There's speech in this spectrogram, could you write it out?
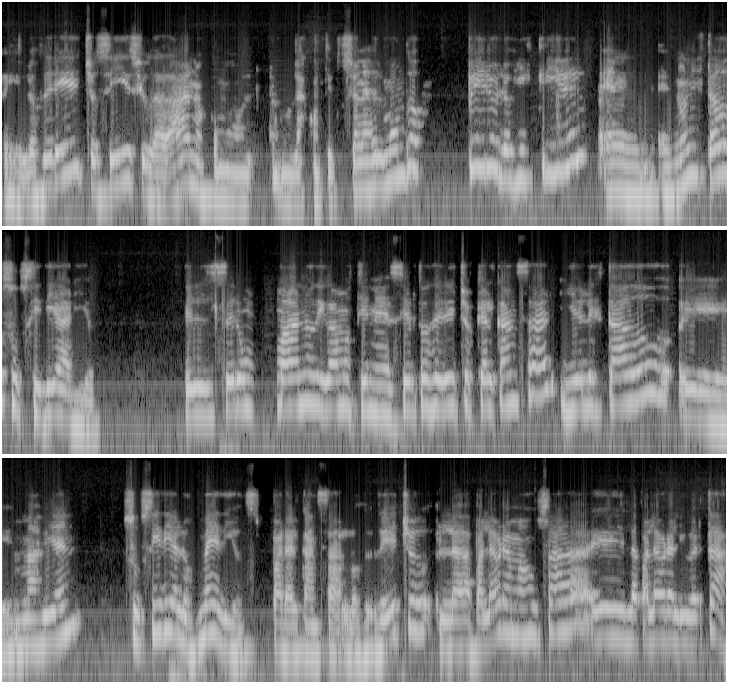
eh, los derechos, sí, ciudadanos, como, las constituciones del mundo, pero los inscribe en, un Estado subsidiario. El ser humano, digamos, tiene ciertos derechos que alcanzar y el Estado, eh, más bien, subsidia los medios para alcanzarlos. De hecho, la palabra más usada es la palabra libertad.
